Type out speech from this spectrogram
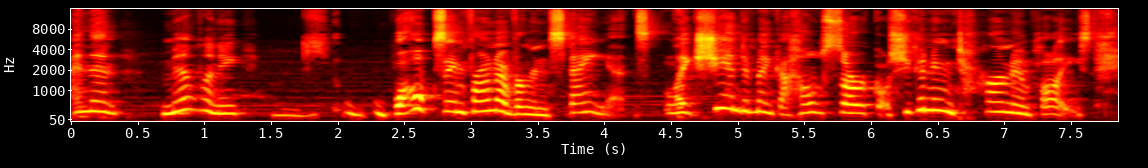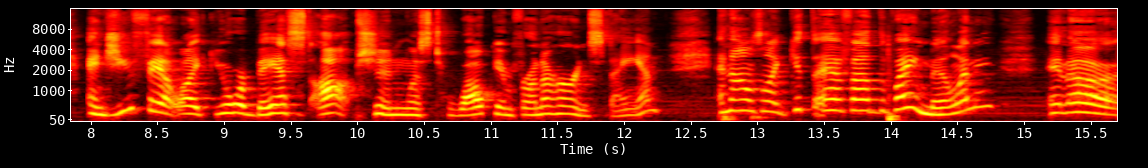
And then Melanie g- walks in front of her and stands. Like she had to make a whole circle. She couldn't even turn in place. And you felt like your best option was to walk in front of her and stand. And I was like, get the F out of the way, Melanie. And uh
